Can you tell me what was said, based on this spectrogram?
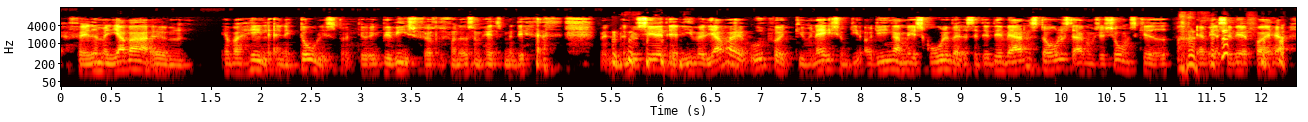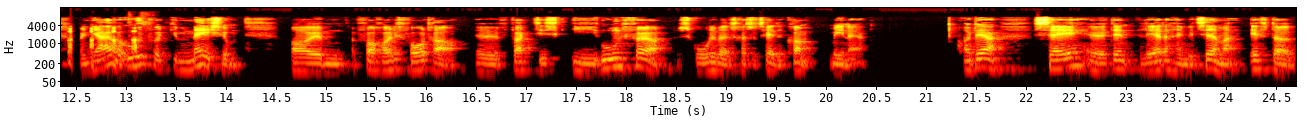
er faldet, men jeg var, øh, jeg var helt anekdotisk, det er jo ikke bevisførsel for noget som helst, men, det, men, men nu siger jeg det alligevel. Jeg var ude på et gymnasium, og de er ikke engang med i skolevalget, så det, det er verdens dårligste argumentationskæde, jeg vil servere for jer her. Men jeg var ude på et gymnasium, og øhm, for at holde et foredrag, øh, faktisk i ugen før skolevalgsresultatet kom, mener jeg. Og der sagde øh, den lærer, der havde inviteret mig, efter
